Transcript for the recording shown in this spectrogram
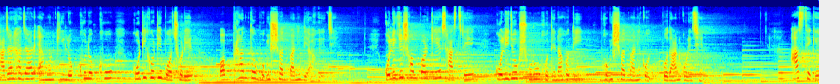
হাজার হাজার, এমনকি লক্ষ লক্ষ, কোটি কোটি বছরের অভ্রান্ত ভবিষ্যৎবাণী দেয়া হয়েছে। কলিযুগ সম্পর্কে শাস্ত্রে কলিযুগ শুরু হতে না হতেই ভবিষ্যৎবাণী প্রদান করেছেন। আজ থেকে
